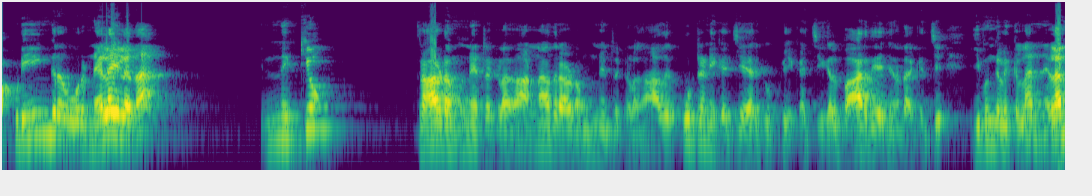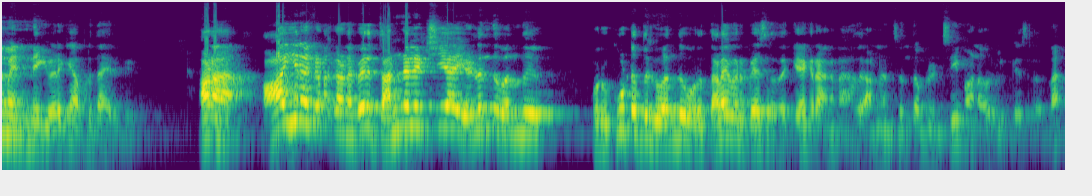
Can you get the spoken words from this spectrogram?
அப்படிங்கிற ஒரு நிலையில தான் இன்னைக்கும் திராவிட முன்னேற்றக் கழகம் அண்ணா திராவிட முன்னேற்றக் கழகம் அது கூட்டணி கட்சியாக இருக்கக்கூடிய கட்சிகள் பாரதிய ஜனதா கட்சி இவங்களுக்கெல்லாம் நிலைமை இன்னைக்கு வரைக்கும் அப்படி தான் இருக்கு. ஆனால் ஆயிரக்கணக்கான பேர் தன்னெழுச்சியாக எழுந்து வந்து ஒரு கூட்டத்துக்கு வந்து ஒரு தலைவர் பேசுகிறத கேட்குறாங்கன்னா அது அண்ணன் செந்தமிழன் சீமான் அவர்கள் பேசுகிறது தான்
